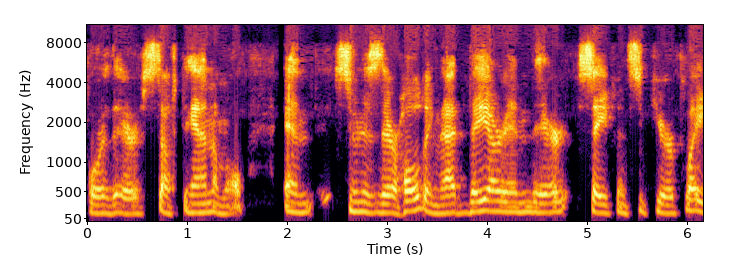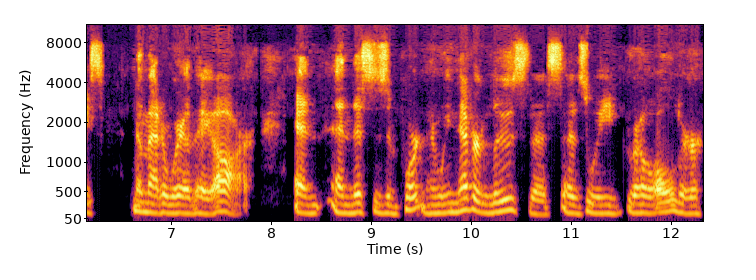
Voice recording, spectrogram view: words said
or their stuffed animal. And as soon as they're holding that, they are in their safe and secure place, no matter where they are. And and this is important. And we never lose this as we grow older,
